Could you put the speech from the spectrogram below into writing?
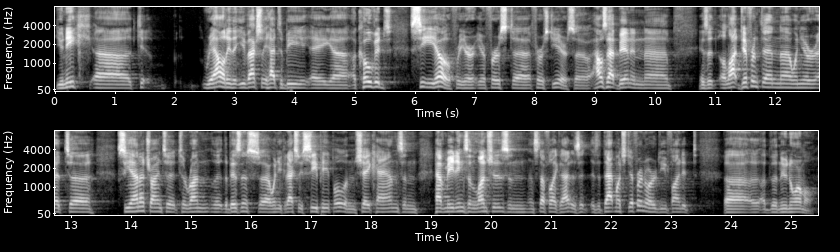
unique uh, reality that you've actually had to be a, uh, a COVID CEO for your, your first, uh, first year. So, how's that been? And uh, is it a lot different than uh, when you're at uh, Ciena trying to, to run the, the business uh, when you could actually see people and shake hands and have meetings and lunches and, and stuff like that? Is it, is it that much different, or do you find it the new normal?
